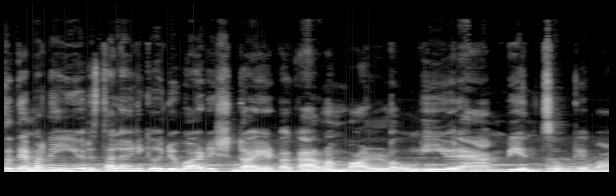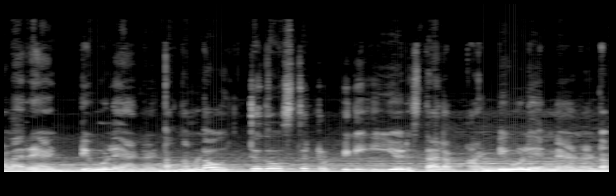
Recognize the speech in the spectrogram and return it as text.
സത്യം പറഞ്ഞാൽ ഈ ഒരു സ്ഥലം എനിക്ക് ഒരുപാട് ഇഷ്ടമായി കേട്ടോ. കാരണം വള്ളവും ഈ ഒരു ആംബിയൻസും ഒക്കെ വളരെ അടിപൊളിയാണ് കേട്ടോ. നമ്മളെ ഒറ്റ ദിവസത്തെ ട്രിപ്പിന് ഈ ഒരു സ്ഥലം അടിപൊളി തന്നെയാണ് കേട്ടോ.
